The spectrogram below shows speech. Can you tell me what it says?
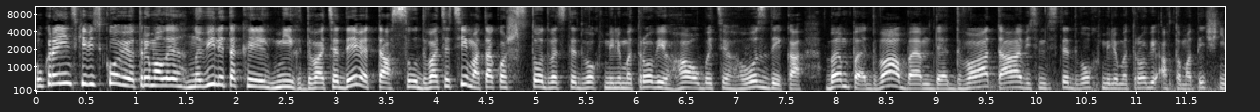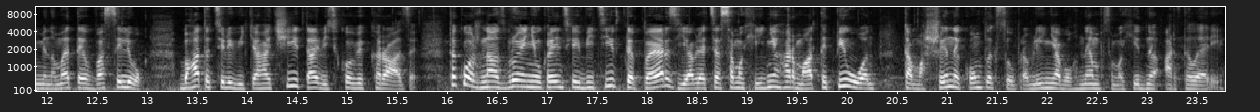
Українські військові отримали нові літаки Міг-29 та Су-27, а також 122-мм гаубиці «Гвоздика», БМП-2, БМД-2 та 82-мм автоматичні міномети «Васильок», багатоцільові тягачі та військові крази. Також на озброєнні українських бійців тепер з'являться самохідні гармати «Піон» та машини комплексу управління вогнем самохідної артилерії.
